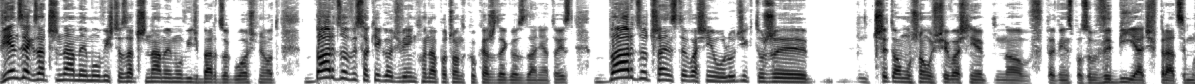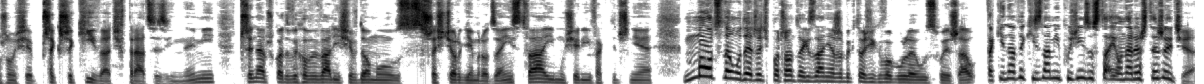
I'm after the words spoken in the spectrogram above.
Więc jak zaczynamy mówić, to zaczynamy mówić bardzo głośno od bardzo wysokiego dźwięku na początku każdego zdania. To jest bardzo częste właśnie u ludzi, którzy czy to muszą się właśnie no, w pewien sposób wybijać w pracy, muszą się przekrzykiwać w pracy z innymi, czy na przykład wychowywali się w domu z sześciorgiem rodzeństwa i musieli faktycznie mocno uderzyć początek zdania, żeby ktoś ich w ogóle usłyszał. Takie nawyki z nami później zostają na resztę życia.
